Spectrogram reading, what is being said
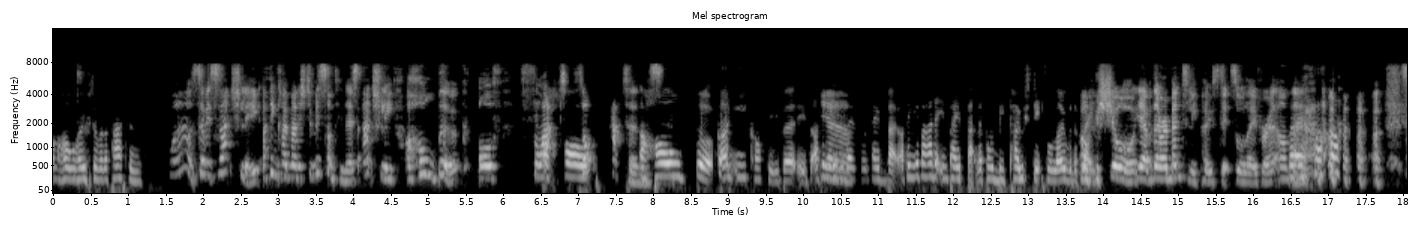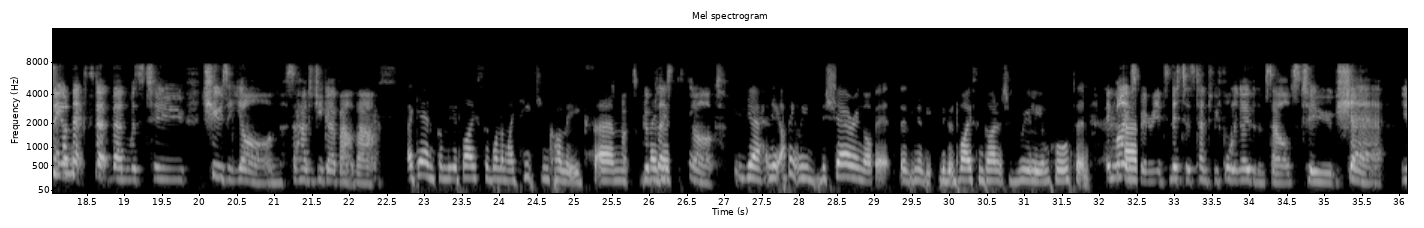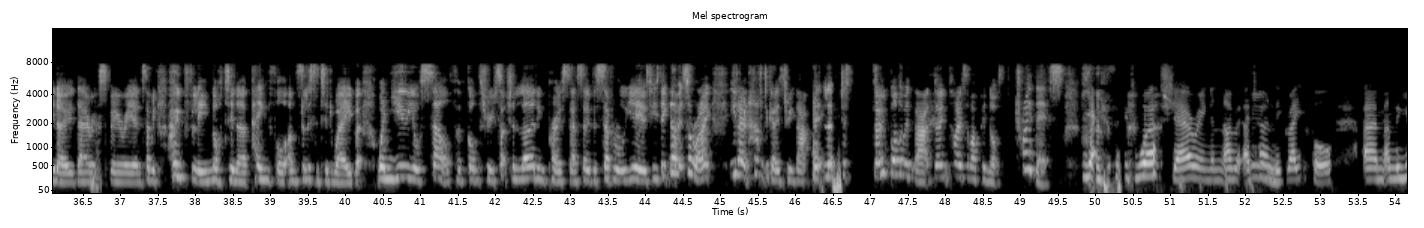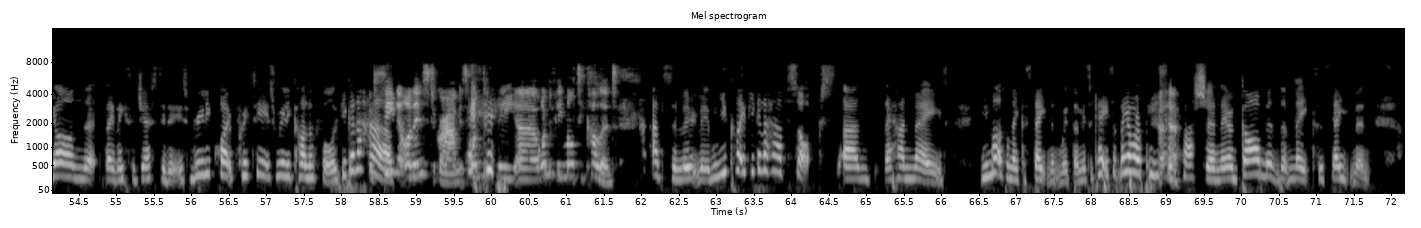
a whole host of other patterns. Wow. So it's actually, I think I managed to miss something. There's actually a whole book of flat whole- sock patterns. A whole book, got an e-copy, but it's I think Yeah. available in paperback. I think if I had it in paperback, there'd probably be post-its all over the place. Oh, place. for sure. Yeah, but there are mentally post-its all over it, aren't there? so your next step then was to choose a yarn. So how did you go about that? Again, from the advice of one of my teaching colleagues, um, That's a good place they- to start. yeah, and I think the, the sharing of it, the, you know, the, the advice and guidance is really important. In my Um, experience, knitters tend to be falling over themselves to share you know their experience i mean hopefully not in a painful unsolicited way but when you yourself have gone through such a learning process over several years you think no it's all right you don't have to go through that bit look just don't bother with that don't tie yourself up in knots try this Yes, it's worth sharing, and I'm Mm. eternally grateful. Um, and the yarn that they, they suggested is really quite pretty. It's really colourful. If you're gonna have, i've seen it on instagram it's wonderfully uh, wonderfully multicolored absolutely. I mean, you can't if you're gonna have socks and they're handmade. You might as well make a statement with them. It's case that they are a piece Yeah. of fashion. They're a garment that makes a statement.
